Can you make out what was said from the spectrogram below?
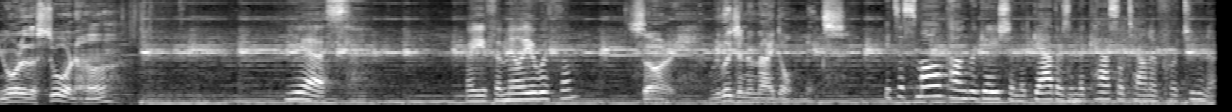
You order the sword, huh? Yes. Are you familiar with them? Sorry. Religion and I don't mix. It's a small congregation that gathers in the castle town of Fortuna.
